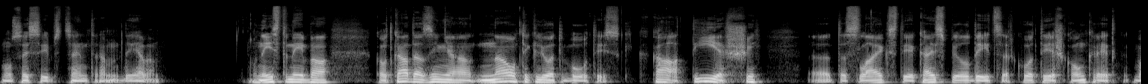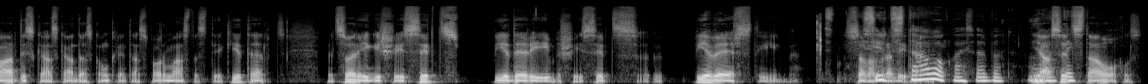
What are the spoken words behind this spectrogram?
mūsu esības centram, Dievam. Un īstenībā kaut kādā ziņā nav tik ļoti būtiski, kā tieši eh, tas laiks tiek aizpildīts, ar ko tieši konkrēti vārdiskās, kādās konkrētās formās tas tiek ietērpts, bet svarīgi ir šī sirds piederība, šī sirds pievērstība savam sirds radītājam. stāvoklis varbūt. Jā, sirds stāvoklis.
